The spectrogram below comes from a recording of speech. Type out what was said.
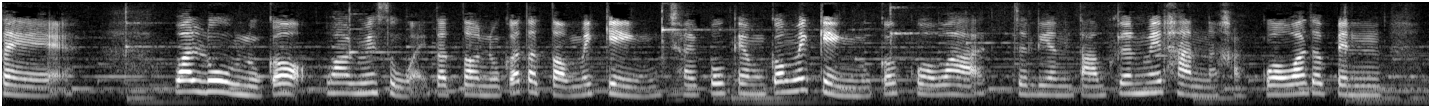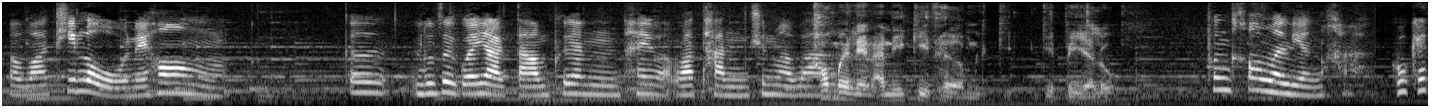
แต่วาดรูปหนูก็วาดไม่สวยตัดต่อหนูก็ตัดต่อไม่เก่ง ใช้โปรแกรมก็ไม่เก่งหนูก็กลัวว่าจะเรียนตามเพื่อนไม่ทันนะคะ กลัวว่าจะเป็นแบบว่าที่โหลในห้องอืมก็รู้สึกว่าอยากตามเพื่อนให้แบบว่าทันขึ้นมาบ้างเข้ามาเรียนอันนี้กี่เทอมกี่กี่ปีอะลูกเพิ่งเข้ามาเรียนค่ะ ครูแค่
